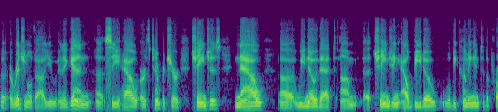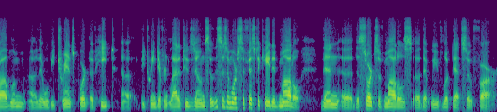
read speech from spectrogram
uh, original value and again uh, see how Earth's temperature changes. Now uh, we know that um, uh, changing albedo will be coming into the problem. Uh, there will be transport of heat uh, between different latitude zones. So this is a more sophisticated model than the sorts of models that we've looked at so far.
